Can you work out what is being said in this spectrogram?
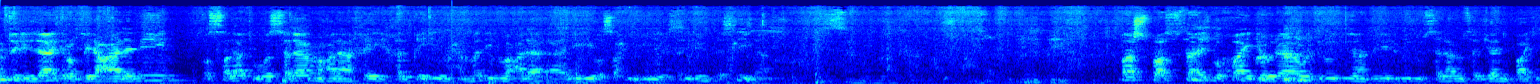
الحمد لله رب العالمين والصلاة والسلام على خير خلقه محمد وعلى آله وصحبه وسلم تسليما. باش و ستایش بۆ خوای گەورە و درود یانبێ درود و سەلام و سەرجانی پاکی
